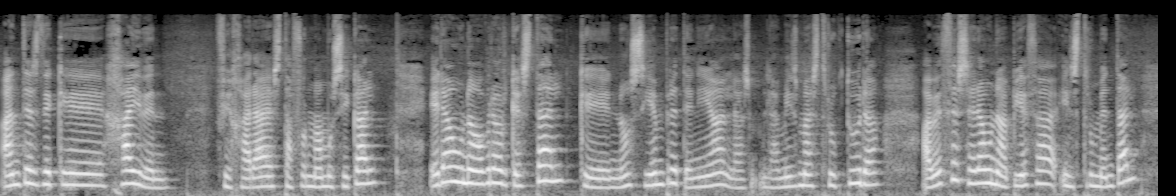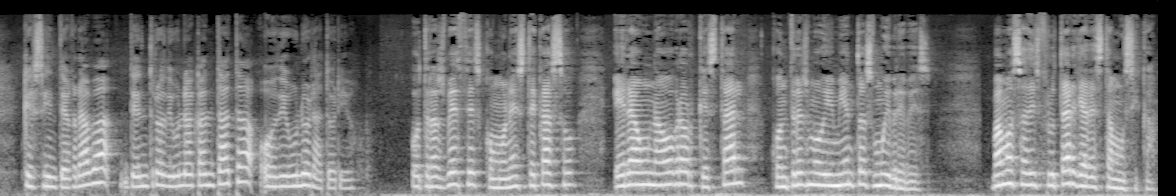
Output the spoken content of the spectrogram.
antes de que Haydn fijara esta forma musical, era una obra orquestal que no siempre tenía la misma estructura, a veces era una pieza instrumental que se integraba dentro de una cantata o de un oratorio. Otras veces, como en este caso, era una obra orquestal con tres movimientos muy breves. Vamos a disfrutar ya de esta música.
